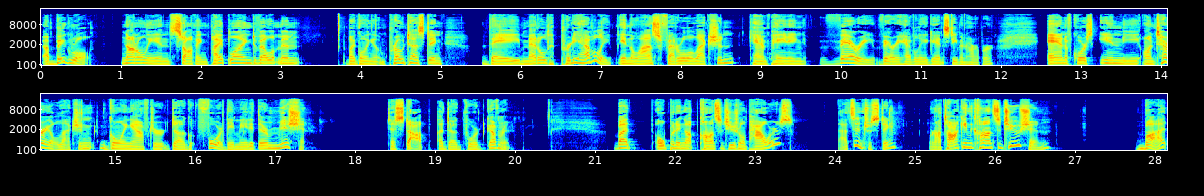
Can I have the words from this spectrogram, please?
a big role not only in stopping pipeline development by going out and protesting, they meddled pretty heavily in the last federal election, campaigning very, very heavily against Stephen Harper. And of course, in the Ontario election, going after Doug Ford. They made it their mission to stop a Doug Ford government. But opening up constitutional powers, that's interesting. We're not talking the Constitution, but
